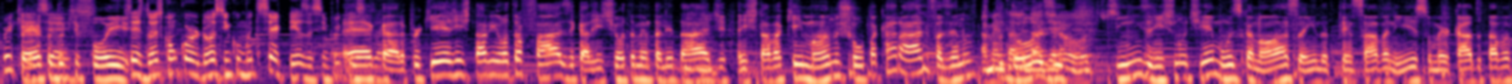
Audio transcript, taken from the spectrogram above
Por que Perto do que foi. Vocês dois concordou, assim, com muita certeza, assim, por que É, cara, porque a gente tava em outra fase, cara. A gente tinha outra mentalidade. A gente tava queimando show pra caralho, fazendo A tipo, mentalidade 12, era outra. 15. A gente não tinha música nossa ainda, pensava nisso. O mercado tava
